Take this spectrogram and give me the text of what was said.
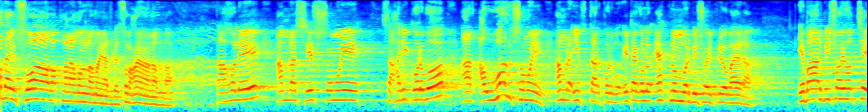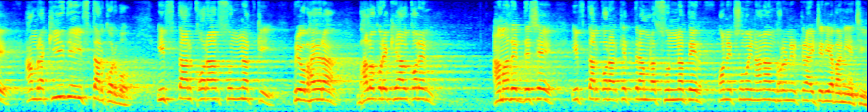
আদায়ের সোয়াব আপনার আমল নামায় আসবে। সোহান আল্লাহ তাহলে আমরা শেষ সময়ে সাহারি করব আর আউয়াল সময়ে আমরা ইফতার করব। এটা হলো এক নম্বর বিষয়, প্রিয় ভাইয়েরা। এবার বিষয় হচ্ছে, আমরা কি দিয়ে ইফতার করব। ইফতার করার সুন্নাত কি? প্রিয় ভাইয়েরা, ভালো করে খেয়াল করেন। আমাদের দেশে ইফতার করার ক্ষেত্রে আমরা সুন্নাতের অনেক সময় নানান ধরনের ক্রাইটেরিয়া বানিয়েছি।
